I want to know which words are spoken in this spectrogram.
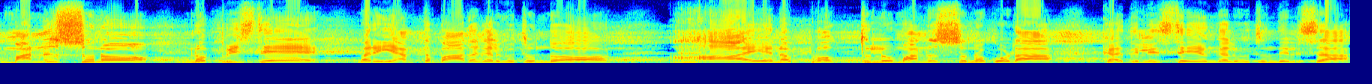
మనస్సును నొప్పిస్తే మరి ఎంత బాధ కలుగుతుందో ఆయన భక్తులు మనస్సును కూడా కదిలిస్తే ఏం కలుగుతుంది తెలుసా?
